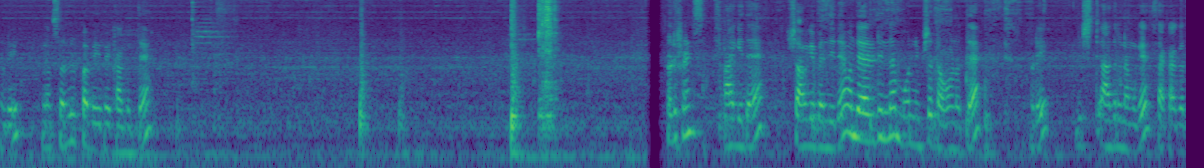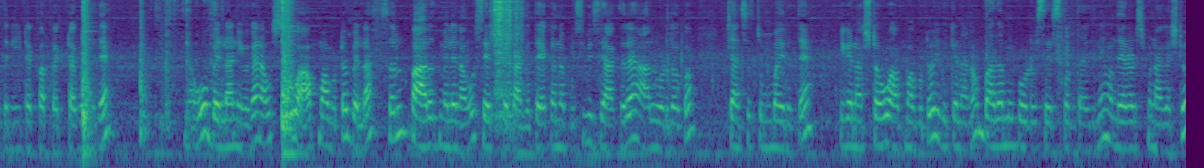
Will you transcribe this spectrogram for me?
ನೋಡಿ ನಾವು ಸ್ವಲ್ಪ ಬೇಯಬೇಕಾಗುತ್ತೆ. ನೋಡಿ ಫ್ರೆಂಡ್ಸ್ ಆಗಿದೆ, ಶಾವಿಗೆ ಬಂದಿದೆ. ಒಂದು ಎರಡರಿಂದ ಮೂರು ನಿಮಿಷ ತೊಗೊಳುತ್ತೆ. ನೋಡಿ, ಇಷ್ಟು ಆದರೆ ನಮಗೆ ಸಾಕಾಗುತ್ತೆ, ನೀಟಾಗಿ ಪರ್ಫೆಕ್ಟಾಗಿ ಬಂದಿದೆ. ನಾವು ಬೆಲ್ಲನ ಇವಾಗ ನಾವು ಸ್ಟವ್ ಆಫ್ ಮಾಡಿಬಿಟ್ಟು ಬೆಲ್ಲ ಸ್ವಲ್ಪ ಆರದ ಮೇಲೆ ನಾವು ಸೇರಿಸ್ಬೇಕಾಗುತ್ತೆ. ಯಾಕಂದ್ರೆ ಬಿಸಿ ಬಿಸಿ ಹಾಕಿದ್ರೆ ಹಾಲು ಹೊಡೆದೋಗೋ ಚಾನ್ಸಸ್ ತುಂಬ ಇರುತ್ತೆ. ಈಗ ನಾನು ಸ್ಟವ್ ಆಫ್ ಮಾಡಿಬಿಟ್ಟು ಇದಕ್ಕೆ ನಾನು ಬಾದಾಮಿ ಪೌಡರ್ ಸೇರಿಸ್ಕೊತಾ ಇದ್ದೀನಿ. ಒಂದು ಎರಡು ಸ್ಪೂನ್ ಆಗೋಷ್ಟು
